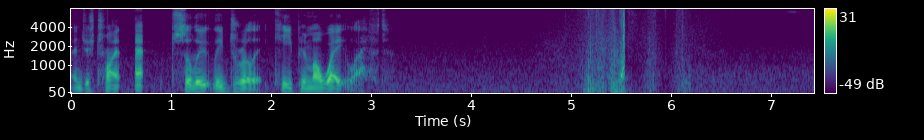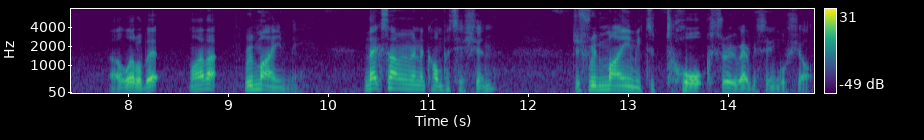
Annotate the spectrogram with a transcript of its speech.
and just try and absolutely drill it, keeping my weight left. A little bit, like that. Remind me. Next time I'm in a competition, just remind me to talk through every single shot.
